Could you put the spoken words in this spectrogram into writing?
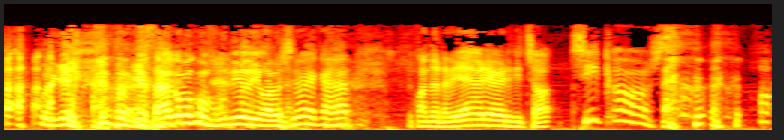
Porque, porque estaba como confundido. Digo, a ver si me voy a cagar. Cuando en realidad debería haber dicho, chicos, oh,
